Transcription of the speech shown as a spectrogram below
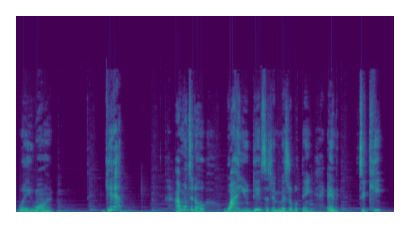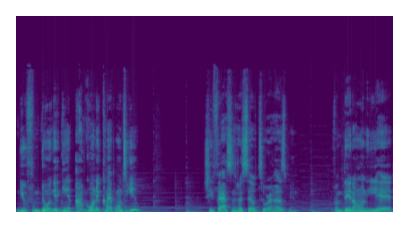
What do you want? Get up! I want to know why you did such a miserable thing. And to keep you from doing it again, I'm going to clamp onto you. She fastened herself to her husband. From then on, he had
